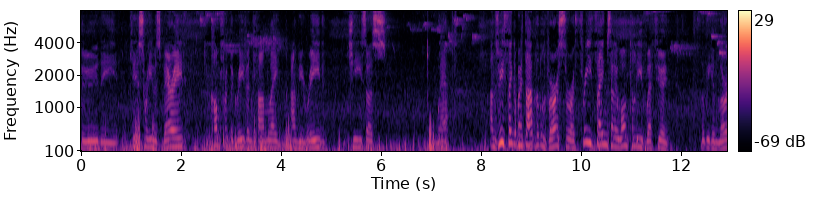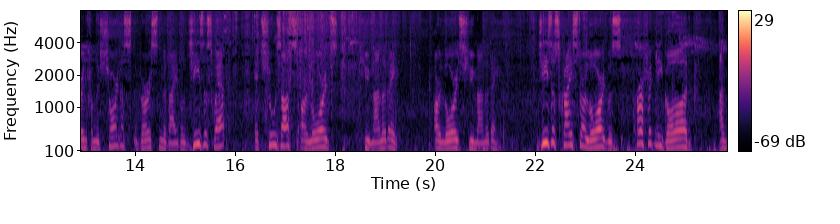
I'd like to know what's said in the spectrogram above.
to the place where he was buried to comfort the grieving family, and we read, Jesus wept. And as we think about that little verse, there are three things that I want to leave with you that we can learn from the shortest verse in the Bible. Jesus wept. It shows us our Lord's humanity. Our Lord's humanity. Jesus Christ our Lord was perfectly God and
